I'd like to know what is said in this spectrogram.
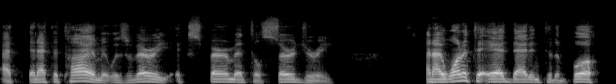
at, and at the time, it was very experimental surgery. And I wanted to add that into the book,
